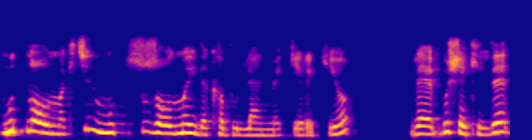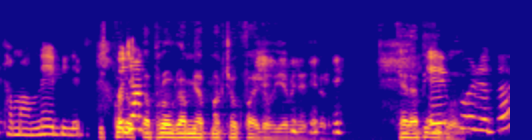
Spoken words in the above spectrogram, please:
mutlu olmak için mutsuz olmayı da kabullenmek gerekiyor ve bu şekilde tamamlayabiliriz. Psikologla Hocam program yapmak çok faydalı yemin ediyorum. Terapi gibi e, Bu arada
